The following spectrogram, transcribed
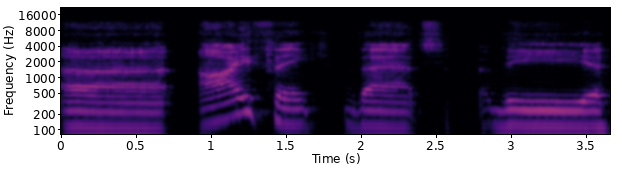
Uh, I think that the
